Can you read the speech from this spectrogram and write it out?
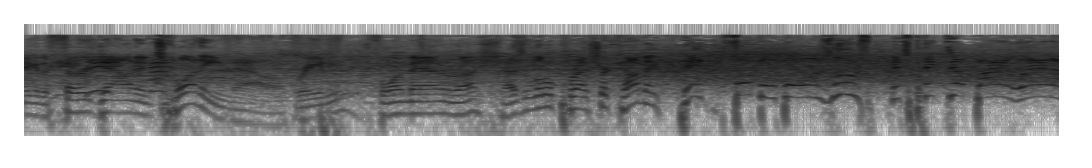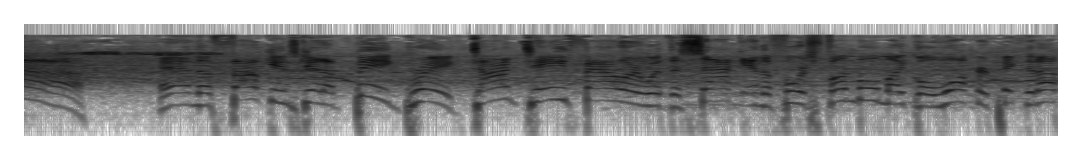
Make it a third down and 20 now. Brady, four-man rush, has a little pressure coming. Hit, fumble ball is loose. It's picked up by Atlanta. And the Falcons get a big break. Dante Fowler with the sack and the forced fumble. Mykal Walker picked it up.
